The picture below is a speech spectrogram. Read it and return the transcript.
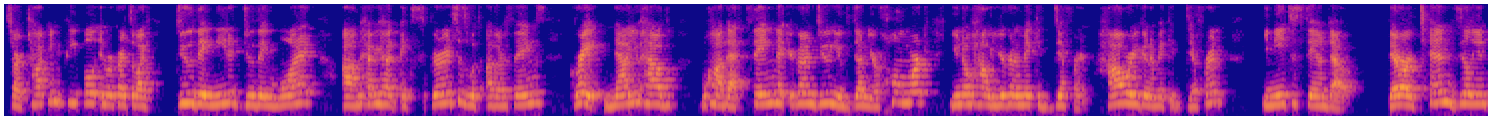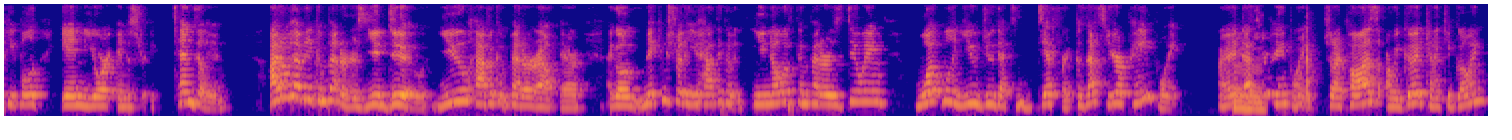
start talking to people in regards to like do they need it? Do they want it? Um, have you had experiences with other things? Great. Now you have we'll that thing that you're going to do. You've done your homework. You know how you're going to make it different. How are you going to make it different? You need to stand out. There are 10 zillion people in your industry. 10 zillion. I don't have any competitors. You do. You have a competitor out there. I go making sure that you have the you know what the competitor is doing. What will you do that's different? Because that's your pain point. All right? mm-hmm. that's your pain point. Should I pause? Are we good? Can I keep going?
